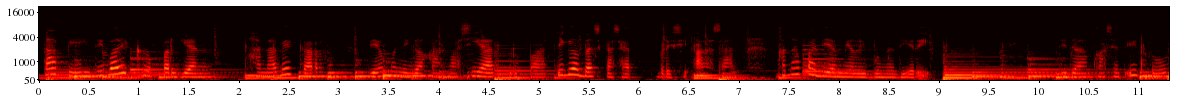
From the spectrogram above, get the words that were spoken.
Tapi di balik kepergian Hannah Baker, dia meninggalkan wasiat berupa 13 kaset berisi alasan kenapa dia milih bunuh diri. Di dalam kaset itu,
